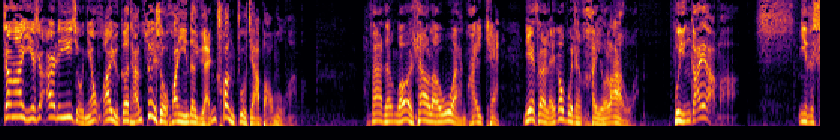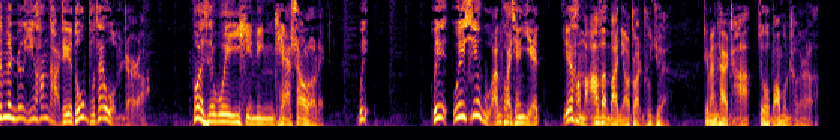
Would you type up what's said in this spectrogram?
张阿姨是二零一九年华语歌坛最受欢迎的原创住家保姆啊。反正我少了五万块钱，你说那个屋头还有哪个？不应该呀嘛！你的身份证、银行卡这些都不在我们这儿啊。我是微信零钱少了的，微微微信五万块钱也也很麻烦吧？你要转出去，这边开始查，最后保姆承认了。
